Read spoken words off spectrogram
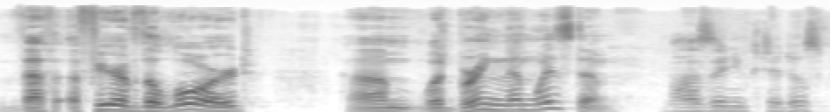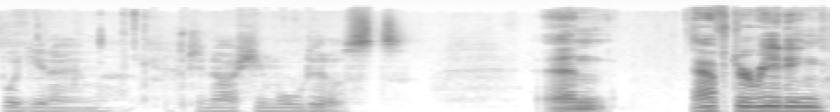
The, a fear of the Lord um, would bring them wisdom. Bázeň před hospodinem přináší moudrost. And after reading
